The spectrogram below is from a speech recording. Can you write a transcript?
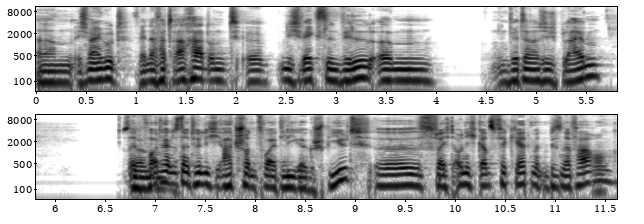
Ähm, ich meine, gut, wenn er Vertrag hat und äh, nicht wechseln will, ähm, wird er natürlich bleiben. Sein Ähm, Vorteil ist natürlich, er hat schon zweite Liga gespielt, äh, ist vielleicht auch nicht ganz verkehrt mit ein bisschen Erfahrung.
